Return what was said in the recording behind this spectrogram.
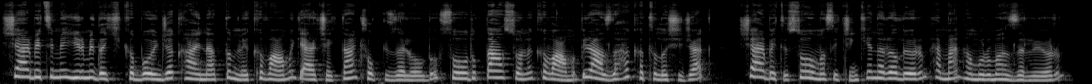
Şerbetimi 20 dakika boyunca kaynattım ve kıvamı gerçekten çok güzel oldu. Soğuduktan sonra kıvamı biraz daha katılaşacak. Şerbeti soğuması için kenara alıyorum. Hemen hamurumu hazırlıyorum.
